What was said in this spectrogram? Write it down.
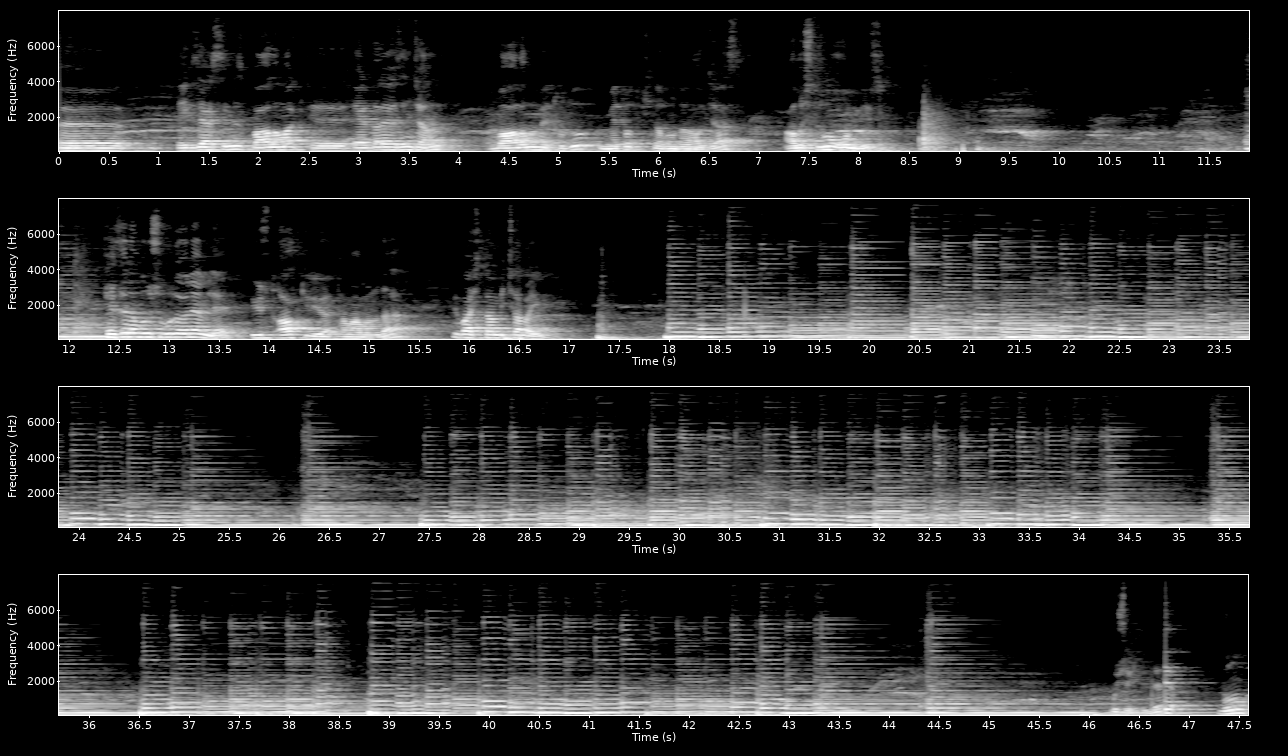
Ee, egzersizimiz bağlamak e, Erdal Erzincan'ın bağlama metodu metot kitabından alacağız. Alıştırma 11. Tezene vuruşu burada önemli. Üst alt gidiyor tamamında. Bir baştan bir çalayım.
